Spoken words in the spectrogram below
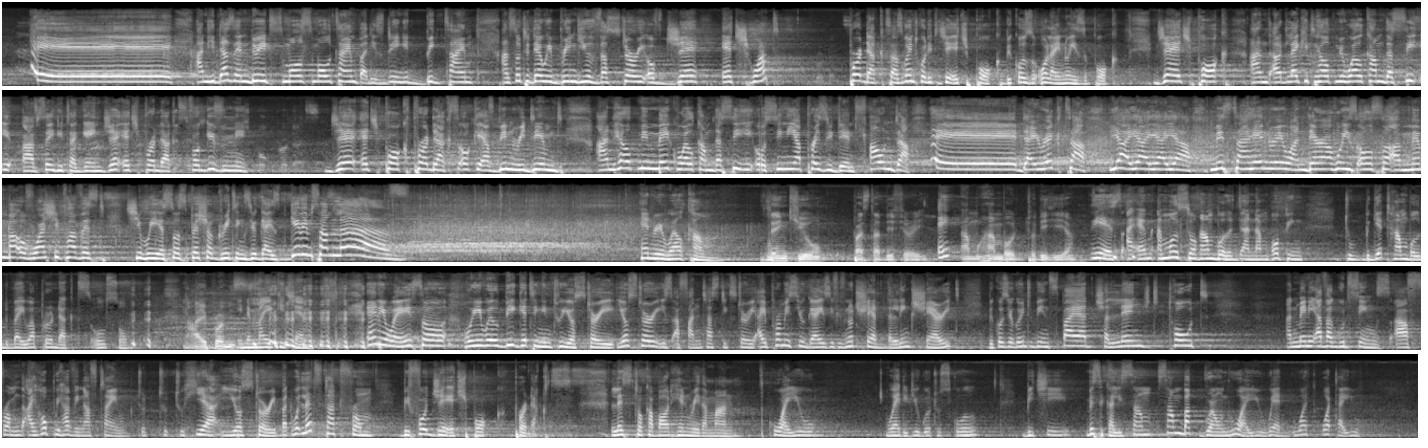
Hey! And he doesn't do it small, small time, but he's doing it big time. And so today we bring you the story of J.H. what? Products. I was going to call it J.H. Pork because all I know is pork. J.H. Pork, and I'd like you to help me welcome the CEO. I've said it again. J.H. Products. Forgive me. JH Pork Products. Okay, I've been redeemed. And help me make welcome the CEO, Senior President, Founder, hey, Director. Yeah, yeah, yeah, yeah. Mr. Henry Wandera, who is also a member of Worship Harvest Chibuye. So special greetings, you guys. Give him some love. Henry, welcome. Thank you, Pastor Bifiri. Eh? I'm humbled to be here. Yes, I am. I'm also humbled, and I'm hoping to get humbled by your products also. I promise. In my kitchen. anyway, so we will be getting into your story. Your story is a fantastic story. I promise you guys, if you've not shared the link, share it because you're going to be inspired, challenged, taught, and many other good things uh, from. I hope we have enough time to, to, to hear your story. But let's start from before JH Pork Products. Let's talk about Henry the man. Who are you? Where did you go to school? Bichi, basically some some background. Who are you? Where what what are you?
